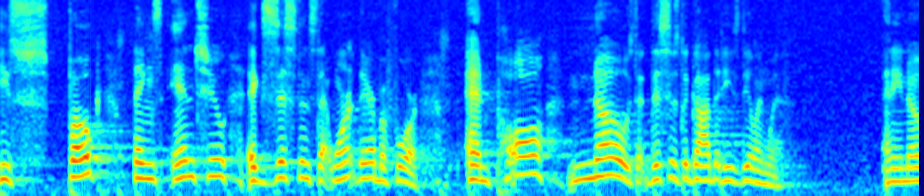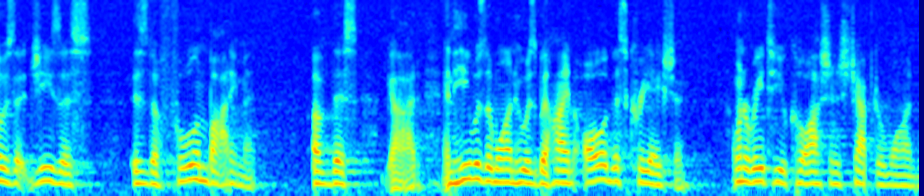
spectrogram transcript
He spoke things into existence that weren't there before. And Paul knows that this is the God that he's dealing with. And he knows that Jesus is the full embodiment of this God. And he was the one who was behind all of this creation. I want to read to you Colossians chapter 1.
